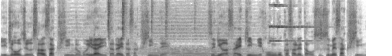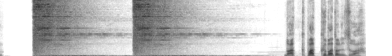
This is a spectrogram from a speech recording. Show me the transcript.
以上13作品がご依頼いただいた作品で、次は最近日本語化されたおすすめ作品。バックパックバトルズは、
